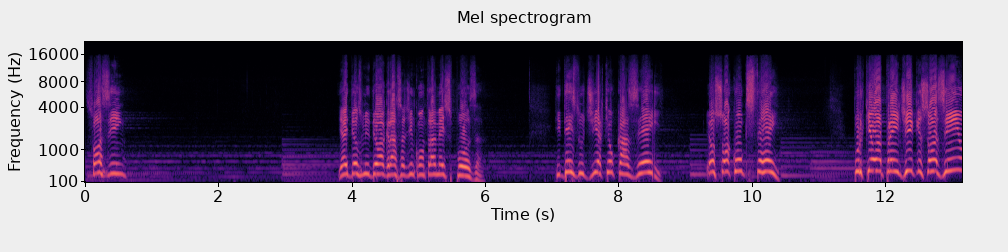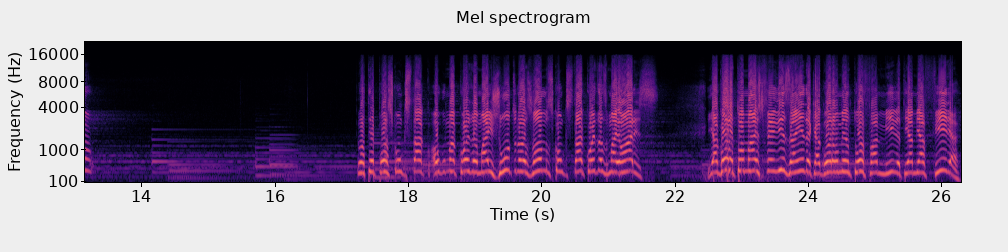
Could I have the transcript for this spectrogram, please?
sozinho. E aí Deus me deu a graça de encontrar minha esposa. E desde o dia que eu casei, eu só conquistei. Porque eu aprendi que sozinho eu até posso conquistar alguma coisa, mas junto nós vamos conquistar coisas maiores. E agora estou mais feliz ainda, que agora aumentou a família, tem a minha filha.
